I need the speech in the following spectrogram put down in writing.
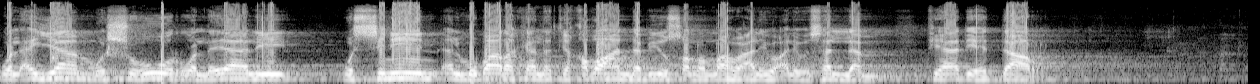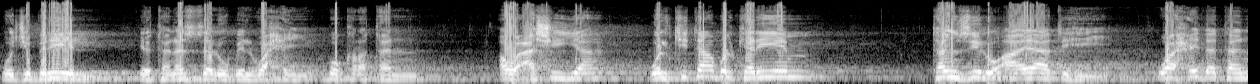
والأيام والشهور والليالي والسنين المباركة التي قضاها النبي صلى الله عليه وآله وسلم في هذه الدار. وجبريل يتنزل بالوحي بكرة أو عشية والكتاب الكريم تنزل آياته واحدة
